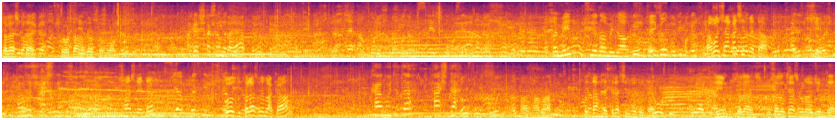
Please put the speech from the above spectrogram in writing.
салаш буда чорда ҳазор сомон ҳавои шақа шид мета шаш литр? Бу гусалаш мемака كابوتدا هاش ده مرحبا خود ده لتر چیز بده ده این بوسلاش بوسلاش از مناجم ده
